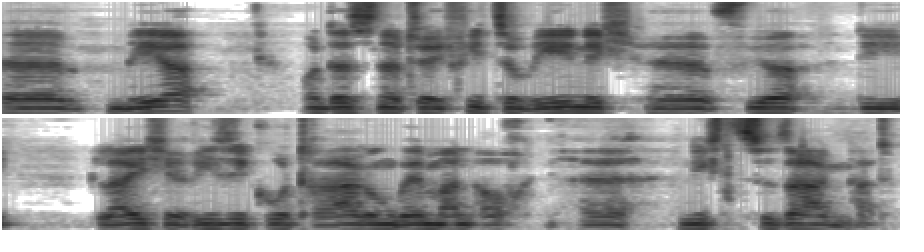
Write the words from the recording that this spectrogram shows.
äh, mehr. Und das ist natürlich viel zu wenig äh, für die gleiche Risikotragung, wenn man auch äh, nichts zu sagen hat.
